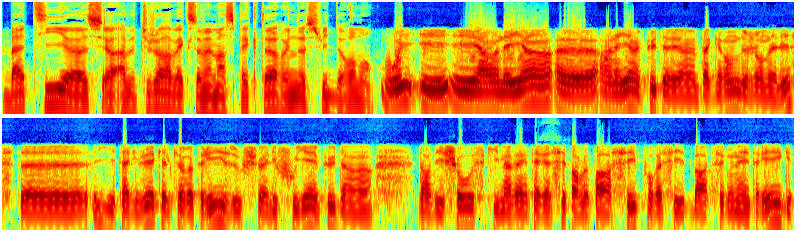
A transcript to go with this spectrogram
bâti, euh, toujours avec ce même inspecteur, une suite de romans. Oui, et, et en ayant euh, en ayant un peu de, un background de journaliste, il est arrivé à quelques reprises où je suis allé fouiller un peu dans dans des choses qui m'avaient intéressé par le passé pour essayer de bâtir une intrigue.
